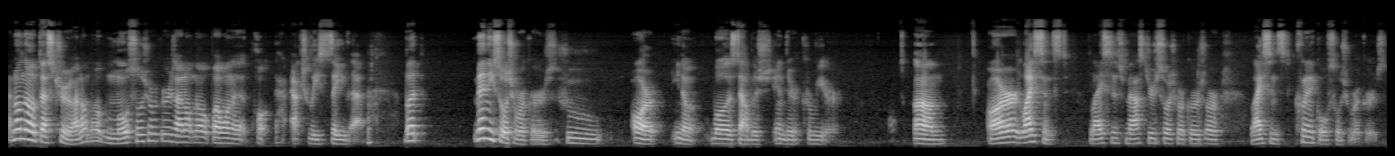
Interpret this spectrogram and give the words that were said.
I don't know if that's true. I don't know most social workers. I don't know if I want to actually say that, but many social workers who are you know well established in their career um, are licensed, licensed master social workers or licensed clinical social workers.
